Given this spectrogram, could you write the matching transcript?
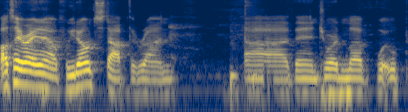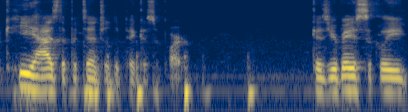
I'll tell you right now, if we don't stop the run, uh, then Jordan Love he has the potential to pick us apart. Because you're basically,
